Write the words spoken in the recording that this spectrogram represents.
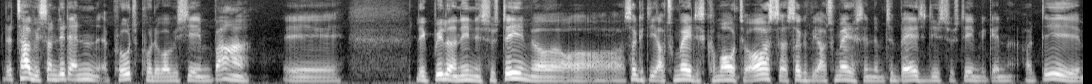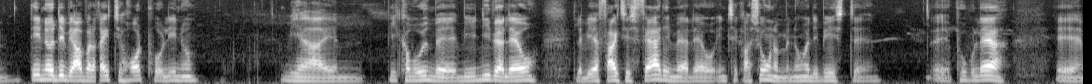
Og der tager vi sådan lidt anden approach på det, hvor vi siger, jamen bare øh, lægge billederne ind i systemet, og, og, og, så kan de automatisk komme over til os, og så kan vi automatisk sende dem tilbage til dit system igen. Og det, det er noget af det, vi arbejder rigtig hårdt på lige nu. Vi har, øh, vi kommer ud med, vi er lige ved at lave, eller vi er faktisk færdige med at lave integrationer med nogle af de mest øh, øh populære øh,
